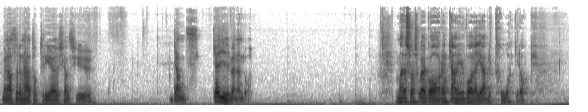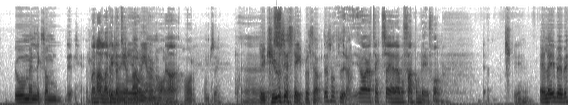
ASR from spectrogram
Men alltså den här topp tre känns ju ganska given ändå. Madison Square Garden kan ju vara jävligt tråkig dock. Jo men liksom... Men alla vill ju till New York, arenan har, Ja. har om sig. Det är kul att se Staples Center som fyra. Ja, jag tänkte säga det. Var fan kom det ifrån? LA baby.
